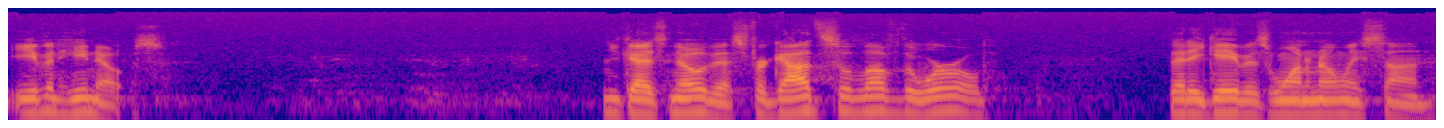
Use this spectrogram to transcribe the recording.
Even he knows. You guys know this. For God so loved the world that he gave his one and only Son,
